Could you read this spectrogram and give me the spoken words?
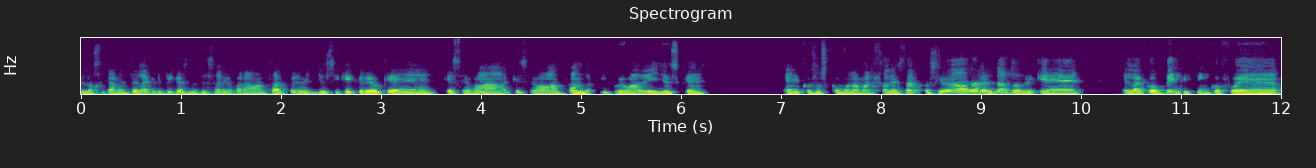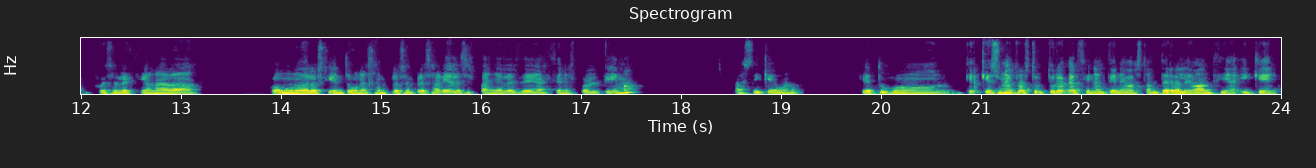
lógicamente la crítica es necesaria para avanzar, pero yo sí que creo que, se, va, que se va avanzando y prueba de ello es que eh, cosas como la están. Os iba a dar el dato de que en la COP25 fue, fue seleccionada como uno de los 101 ejemplos empresariales españoles de acciones por el clima. Así que bueno, que tuvo, que, es una infraestructura que al final tiene bastante relevancia y que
